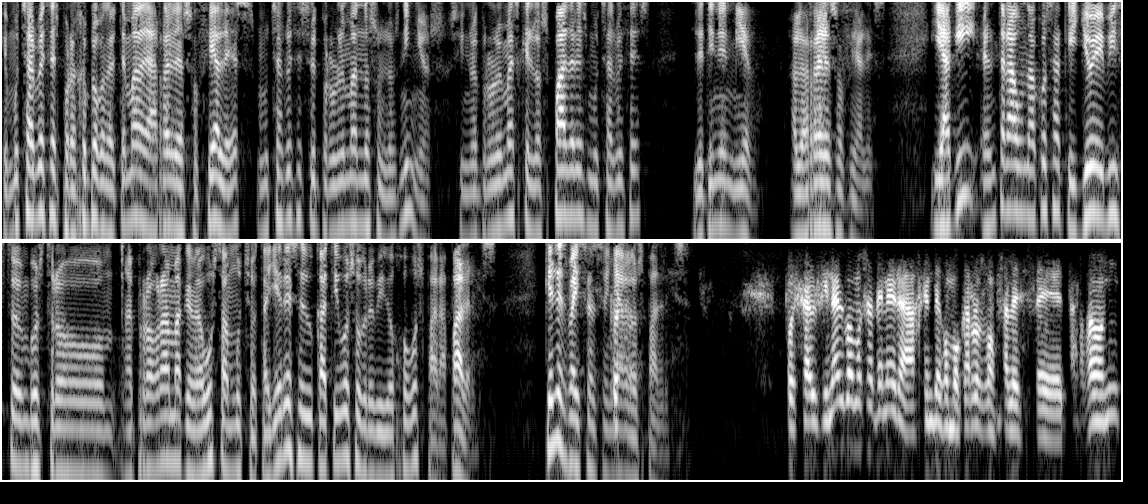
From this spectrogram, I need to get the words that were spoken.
que muchas veces, por ejemplo, con el tema de las redes sociales, muchas veces el problema no son los niños, sino el problema es que los padres muchas veces le tienen miedo a las redes sociales. Y aquí entra una cosa que yo he visto en vuestro eh, programa que me gusta mucho, talleres educativos sobre videojuegos para padres. ¿Qué les vais a enseñar a los padres? Pues al final vamos a tener a gente como Carlos González eh, Tardón,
